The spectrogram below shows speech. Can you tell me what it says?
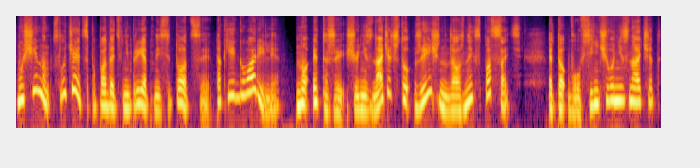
Мужчинам случается попадать в неприятные ситуации, так ей говорили – но это же еще не значит, что женщины должны их спасать. Это вовсе ничего не значит.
